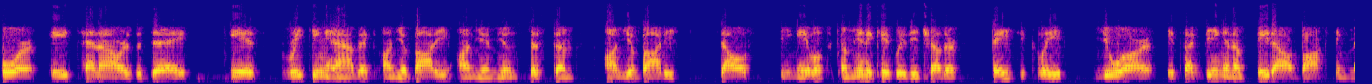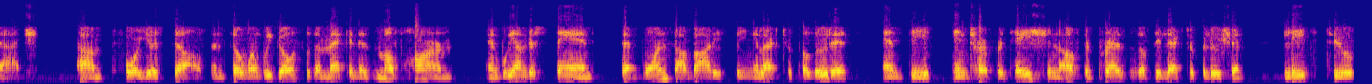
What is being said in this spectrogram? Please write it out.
for eight, ten hours a day is wreaking havoc on your body, on your immune system, on your body's cells being able to communicate with each other. Basically, you are, it's like being in an eight hour boxing match um, for yourself. And so when we go through the mechanism of harm and we understand that once our body is being electropolluted and the interpretation of the presence of the electropollution leads to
